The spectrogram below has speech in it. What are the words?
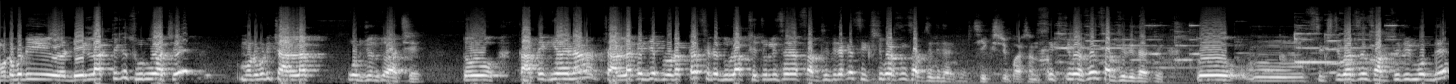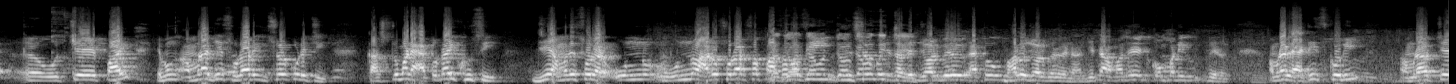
মোটামুটি দেড় লাখ থেকে শুরু আছে মোটামুটি চার লাখ পর্যন্ত আছে। তো তাতে কি হয় না চার লাখের যে প্রোডাক্টটা সেটা দু লাখ ছেচল্লিশ হাজার সাবসিডি থাকে সিক্সটি পার্সেন্ট সাবসিডি থাকে। 60% সিক্সটি পার্সেন্ট সাবসিডি থাকে। তো সিক্সটি পার্সেন্ট সাবসিডির মধ্যে হচ্ছে পাই এবং আমরা যে সোলার ইনস্টল করেছি কাস্টমার এতটাই খুশি যে আমাদের সোলার অন্য অন্য আরও সোলার সব পাশাপাশি জল বেরোয় এত ভালো জল বেরোয় না যেটা আমাদের কোম্পানি বেরোয়। আমরা ল্যাটিস করি আমরা হচ্ছে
